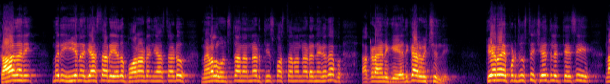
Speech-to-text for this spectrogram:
కాదని మరి ఈయన చేస్తాడు ఏదో పోరాటం చేస్తాడు మెడలు ఉంచుతానన్నాడు తీసుకొస్తానన్నాడనే కదా అక్కడ ఆయనకి అధికారం ఇచ్చింది. తీరా ఇప్పుడు చూస్తే చేతులు ఎత్తేసి నా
